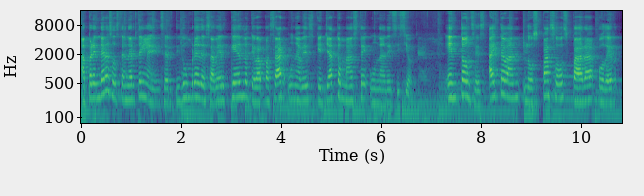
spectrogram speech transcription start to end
aprender a sostenerte en la incertidumbre de saber qué es lo que va a pasar una vez que ya tomaste una decisión. Entonces, ahí te van los pasos para poder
